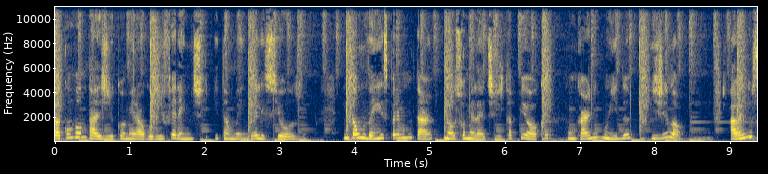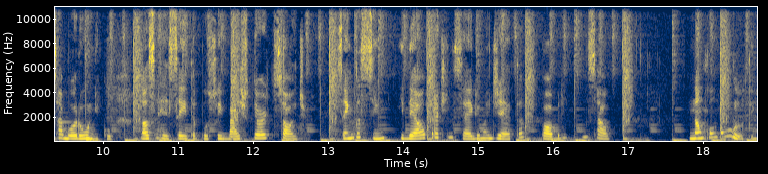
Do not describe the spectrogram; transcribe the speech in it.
Está com vontade de comer algo diferente e também delicioso? Então venha experimentar nosso omelete de tapioca com carne moída e giló. Além do sabor único, nossa receita possui baixo teor de sódio, sendo assim ideal para quem segue uma dieta pobre em sal. Não contém glúten,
